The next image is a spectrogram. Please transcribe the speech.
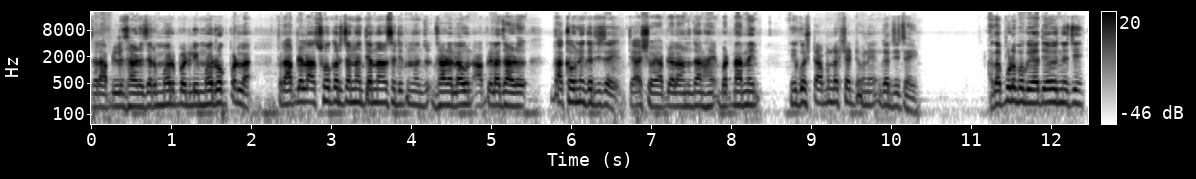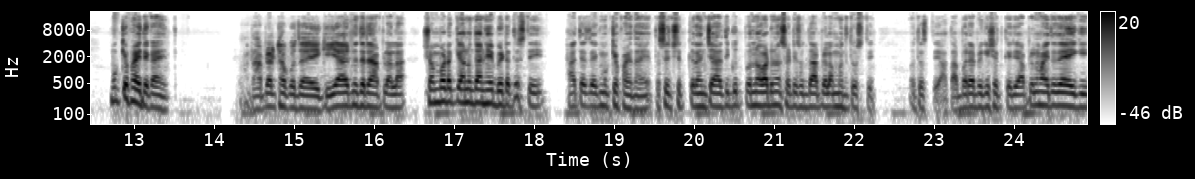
जर आपल्याला झाडं जर मर पडली मर रोग पडला तर आपल्याला स्वखर्चानं त्या नर्सरीतनं झाडं लावून आपल्याला झाडं दाखवणे गरजेचं आहे. त्याशिवाय आपल्याला अनुदान आहे बटणार नाही. ही गोष्ट आपण लक्षात ठेवणे गरजेचं आहे. आता पुढे बघूया त्या योजनेचे मुख्य फायदे काय आहेत? आता आपल्याला ठाऊकच आहे की या योजनेद्वारे आपल्याला शंभर टक्के अनुदान हे भेटत असते. हा त्याचा एक मुख्य फायदा आहे. तसेच शेतकऱ्यांचे आर्थिक उत्पन्न वाढवण्यासाठी सुद्धा आपल्याला मदत असते. होत असते. आता बऱ्यापैकी शेतकरी आपल्याला माहितच आहे की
